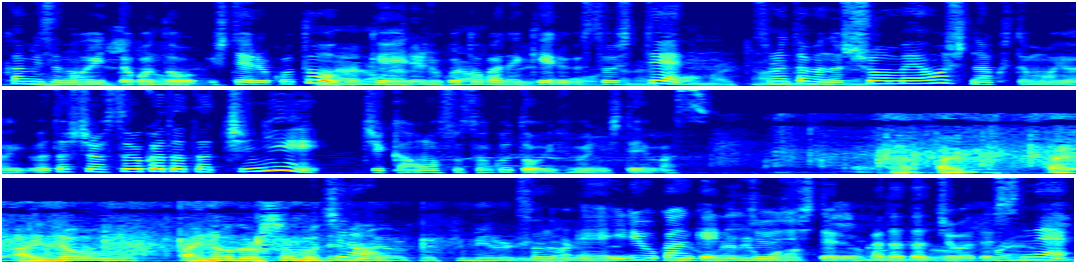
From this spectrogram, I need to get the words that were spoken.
神様が言ったことをしていることを受け入れることができる、そしてそのための証明をしなくてもよい、私はそういう方たちに時間を注ぐというふうにしています。もちろん、その医療関係に従事している方たちはですね、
